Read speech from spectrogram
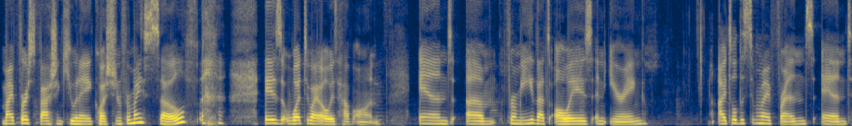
my first fashion Q and A question for myself is, what do I always have on? And um, for me, that's always an earring. I told this to my friends, and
